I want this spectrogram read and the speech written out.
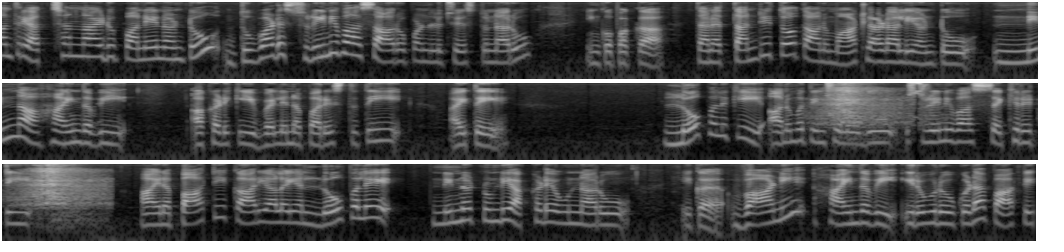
మంత్రి అచ్చెన్నాయుడు పనేనంటూ దువ్వాడ శ్రీనివాస్ ఆరోపణలు చేస్తున్నారు. ఇంకో పక్క తన తండ్రితో తాను మాట్లాడాలి అంటూ నిన్న హైందవి అక్కడికి వెళ్ళిన పరిస్థితి. అయితే లోపలికి అనుమతించలేదు శ్రీనివాస్ సెక్యూరిటీ. ఆయన పార్టీ కార్యాలయం లోపలే నిన్నటి నుండి అక్కడే ఉన్నారు. ఇక వాణి హైందవి ఇరువురు కూడా పార్టీ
